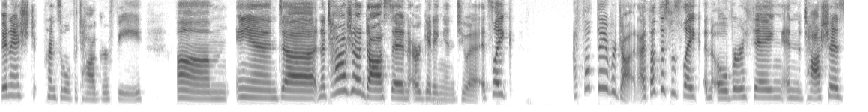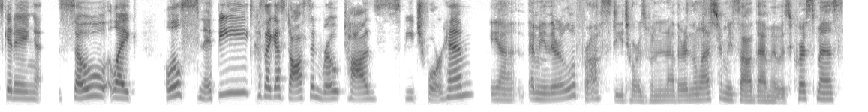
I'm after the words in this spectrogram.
finished principal photography. Um, and uh Natasha and Dawson are getting into it. It's like I thought they were done. I thought this was like an over thing, and Natasha is getting so like a little snippy because I guess Dawson wrote Todd's speech for him. Yeah, I mean they're a little frosty towards one another. And the last time we saw them, it was Christmas,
